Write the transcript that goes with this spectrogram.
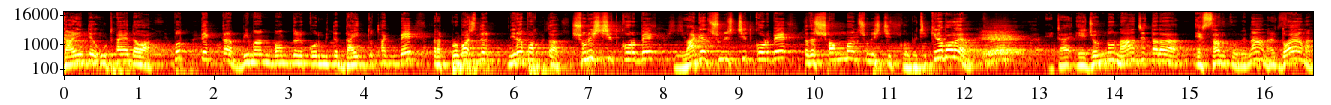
গাড়িতে উঠায় দেওয়া প্রত্যেকটা বিমানবন্দরের কর্মীদের দায়িত্ব থাকবে। তারা প্রবাসীদের নিরাপত্তা সুনিশ্চিত করবে লাগেজ সুনিশ্চিত করবে, তাদের সম্মান সুনিশ্চিত করবে। ঠিক কিনা বলেন? এটা এই জন্য না যে তারা এহসান করবে। না না দয়া না,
